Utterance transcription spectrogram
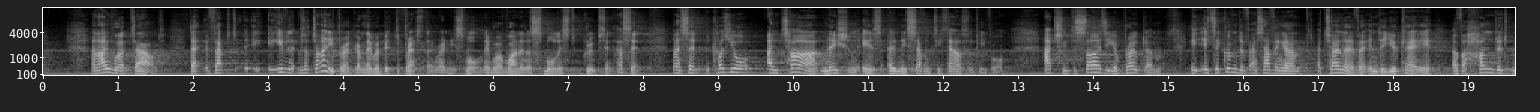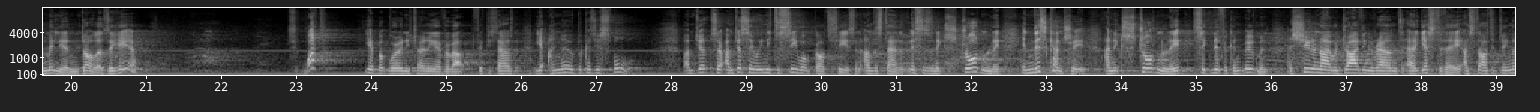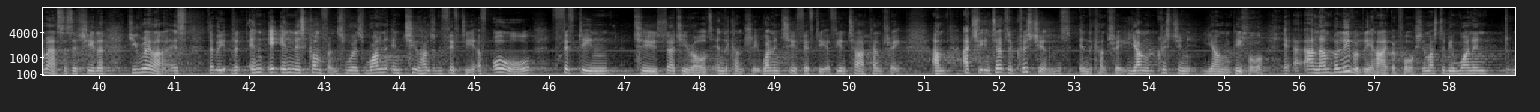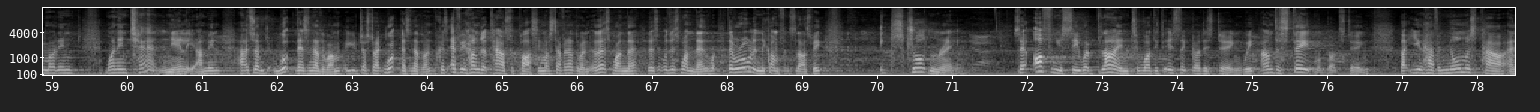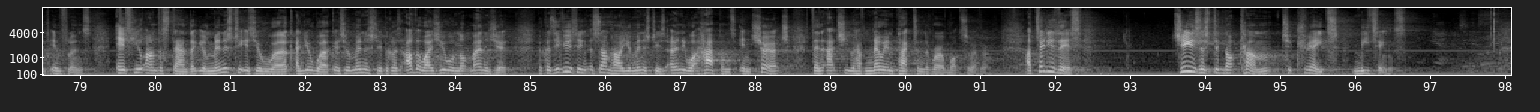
And I worked out that if that, even it was a tiny program, they were a bit depressed. They were only small. They were one of the smallest groups in ACET. But I said, because your entire nation is only 70,000 people, actually the size of your program, it, it's equivalent of us having a, a turnover in the UK of $100 million a year. I said, what? Yeah, but we're only turning over about 50,000. Yeah, I know, because you're small. I'm just, so I'm just saying we need to see what God sees and understand that this is an extraordinarily, in this country, an extraordinarily significant movement. As Sheila and I were driving around uh, yesterday, I started doing the maths. I said, Sheila, do you realize that, we, that in, in this conference was one in 250 of all 15 to 30 year olds in the country, one in 250 of the entire country. Um, actually, in terms of Christians in the country, young Christian young people, an unbelievably high proportion. It must have been one in, one in, one in 10 nearly. I mean, uh, so, whoop, there's another one. You just write, whoop, there's another one. Because every 100th house for passing must have another one. There's one there, there's, well, there's one there. They were all in the conference last week. Extraordinary. So often you see we're blind to what it is that God is doing. We understate what God's doing, but you have enormous power and influence if you understand that your ministry is your work and your work is your ministry, because otherwise you will not manage it. Because if you think that somehow your ministry is only what happens in church, then actually you have no impact in the world whatsoever. I'll tell you this Jesus did not come to create meetings.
